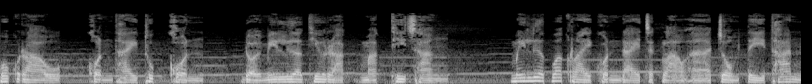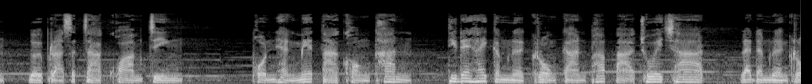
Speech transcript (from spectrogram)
พวกเรา คนไทยทุกคน โดยไม่เลือกที่รักมักที่ชัง ไม่เลือกว่าใครคนใดจะกล่าวหาโจมตีท่าน โดยปราศจากความจริง ผลแห่งเมตตาของท่าน ที่ได้ให้กำเนิดโครงการผ้าป่าช่วยชาติ และดำเนินโคร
